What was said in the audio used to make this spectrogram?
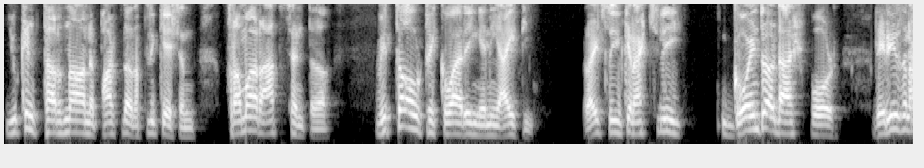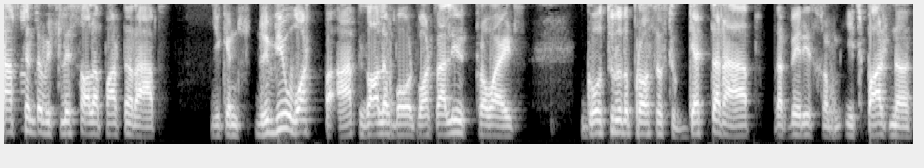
you can turn on a partner application from our app center without requiring any IT right so you can actually go into a dashboard there is an app center which lists all our partner apps you can review what app is all about what value it provides go through the process to get that app that varies from each partner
